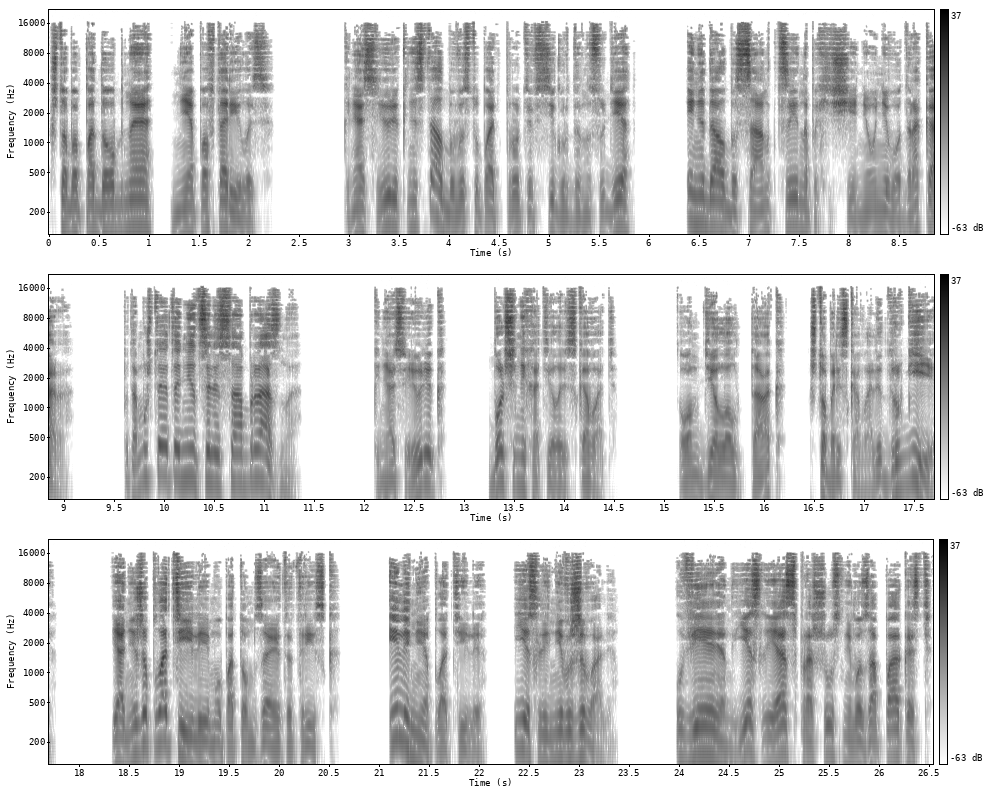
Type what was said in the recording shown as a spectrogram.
чтобы подобное не повторилось. Князь Юрик не стал бы выступать против Сигурда на суде, и не дал бы санкции на похищение у него дракара, потому что это нецелесообразно. Князь Рюрик больше не хотел рисковать. Он делал так, чтобы рисковали другие, и они же платили ему потом за этот риск. Или не платили, если не выживали. Уверен, если я спрошу с него за пакость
